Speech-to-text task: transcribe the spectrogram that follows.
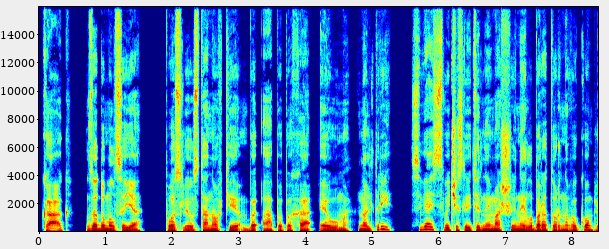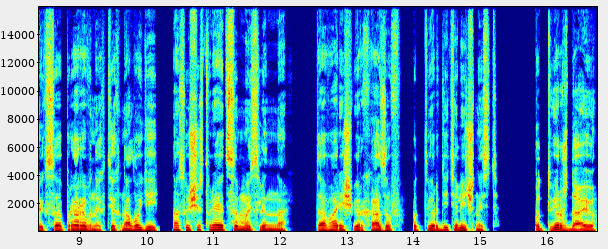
как?» – задумался я. После установки БАППХ ЭУМ-03 Связь с вычислительной машиной лабораторного комплекса прорывных технологий осуществляется мысленно. Товарищ Верхазов, подтвердите личность. «Подтверждаю»,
